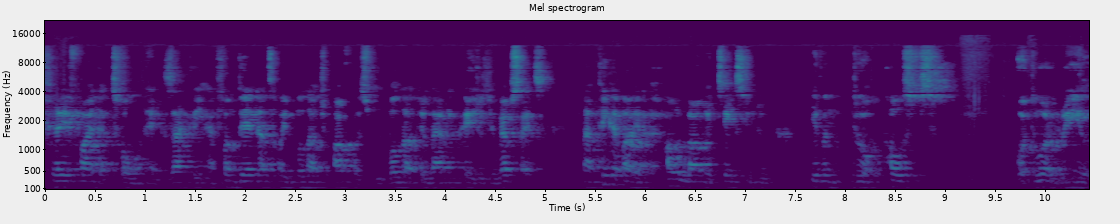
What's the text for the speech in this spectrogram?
clarify the tone exactly, and from there, that's how we build out your offers. We build out your landing pages, your websites. Now, think about it how long it takes you to even do a post or do a reel.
